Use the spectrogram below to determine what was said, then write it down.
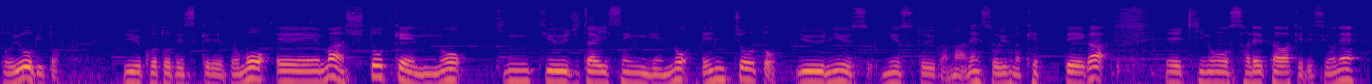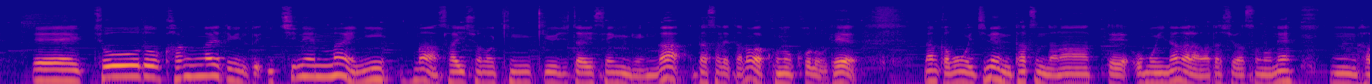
土曜日ということですけれども、えーまあ、首都圏の緊急事態宣言の延長というニュース、ニュースというか、まあね、そういうふうな決定が、えー昨日されたわけですよね。えーちょうど考えてみると1年前に、まあ、最初の緊急事態宣言が出されたのがこの頃で、なんかもう1年経つんだなって思いながら私はそのね、うん、発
